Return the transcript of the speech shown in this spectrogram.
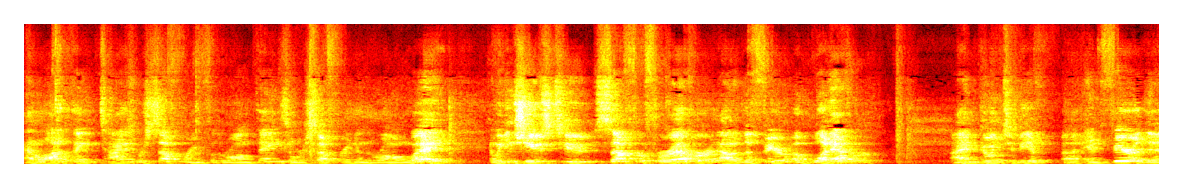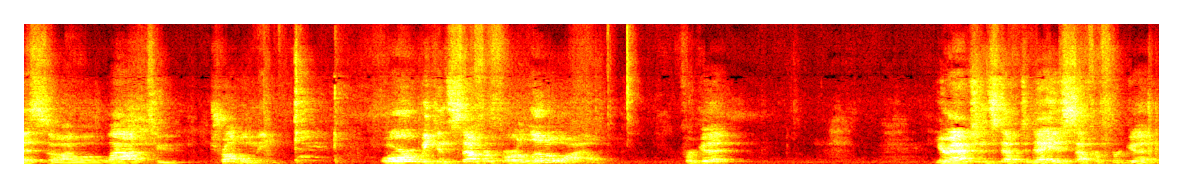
And a lot of th- times we're suffering for the wrong things and we're suffering in the wrong way. And we can choose to suffer forever out of the fear of whatever. I am going to be uh, in fear of this, so I will allow it to trouble me. Or we can suffer for a little while for good. Your action step today is suffer for good.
